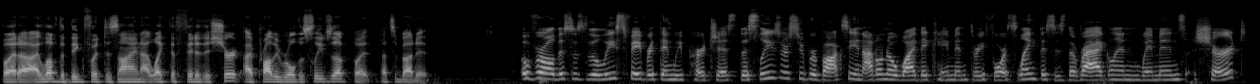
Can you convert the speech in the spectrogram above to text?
But uh, I love the Bigfoot design. I like the fit of this shirt. I'd probably roll the sleeves up, but that's about it. Overall, this was the least favorite thing we purchased. The sleeves were super boxy, and I don't know why they came in three fourths length. This is the Raglan women's shirt.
